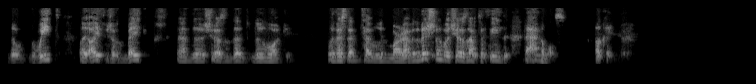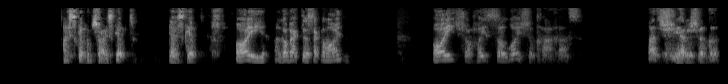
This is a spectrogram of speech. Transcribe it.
the, the wheat, like she doesn't bake, and uh, she doesn't do laundry. When this then wouldn't Mar having the Mishnah, but she doesn't have to feed the animals. Okay. I skipped. I'm sorry, I skipped. Yeah, I skipped. Oi, I'll go back to the second line. Oi, loy shachachas. She had a shilcha.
